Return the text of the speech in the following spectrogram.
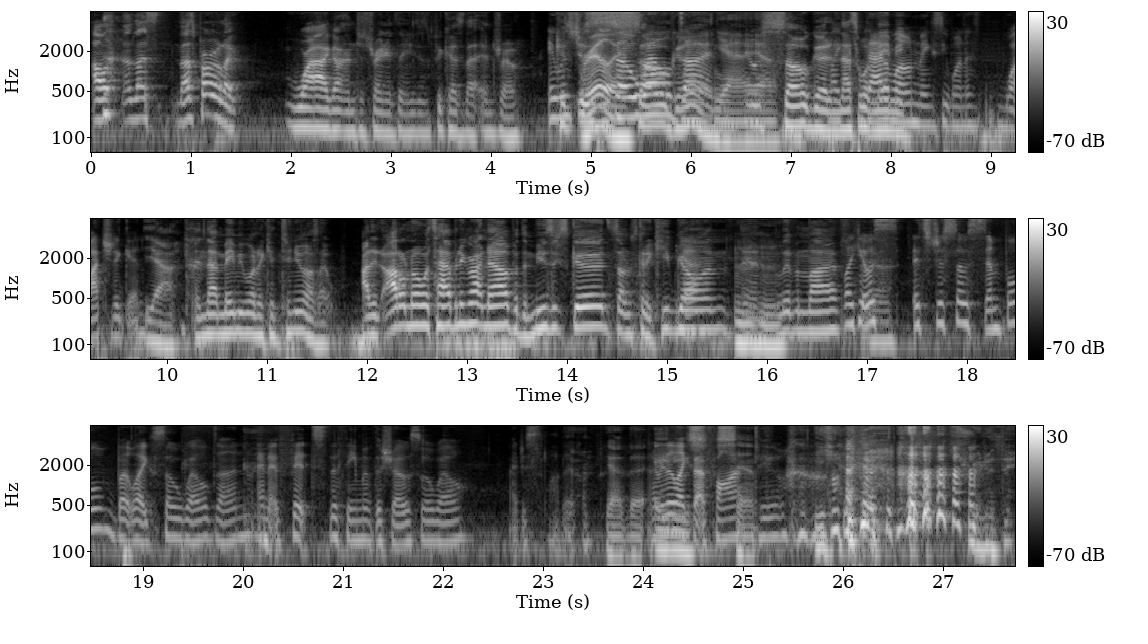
I'll, that's that's probably like why I got into Stranger Things is because of that intro. It was just Really? so, so well good. done. Yeah, It yeah. was so good, Like, and that's what that made alone me. makes you want to watch it again. Yeah, and that made me want to continue. I was like, I did, I don't know what's happening right now, but the music's good, so I'm just gonna keep Yeah. going Mhm. and living life. Like it was, it's just so simple, but like so well done, and it fits the theme of the show so well. I just love it. Yeah, the And I really like 80s that font synth. too. Yeah. Stranger Things,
